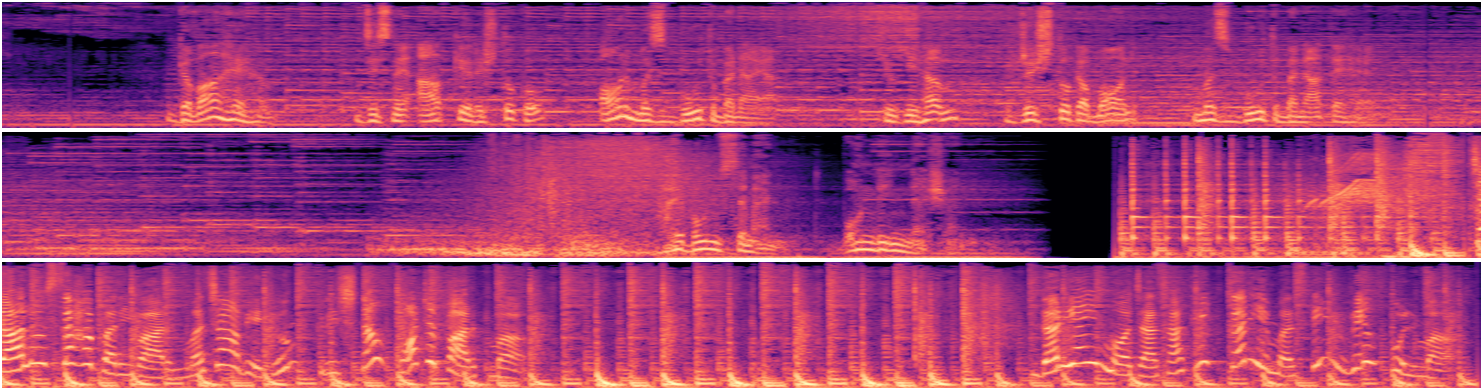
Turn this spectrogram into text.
गवाह है हम जिसने आपके रिश्तों को और मजबूत बनाया क्योंकि हम रिश्तों का बॉन्ड मजबूत बनाते हैं Highbone Cement, bonding nation. ચાલો સહપરિવાર મચાવીએ ધૂમ કૃષ્ણા વોટર પાર્કમાં દરિયાઈ મોજા સાથે કરીએ મસ્તી વેવ પુલમાં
